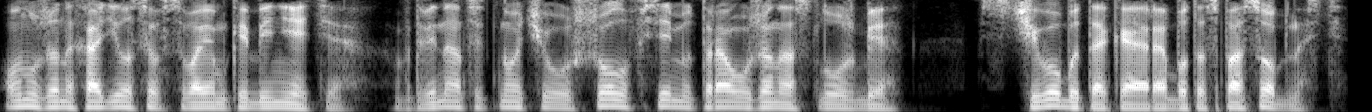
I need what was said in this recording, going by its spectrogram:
Он уже находился в своем кабинете. В 12 ночи ушел, в 7 утра уже на службе. С чего бы такая работоспособность?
